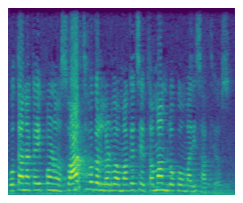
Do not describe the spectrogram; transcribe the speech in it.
પોતાના કંઈ પણ સ્વાર્થ વગર લડવા માગે છે તમામ લોકો અમારી સાથે હશે.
